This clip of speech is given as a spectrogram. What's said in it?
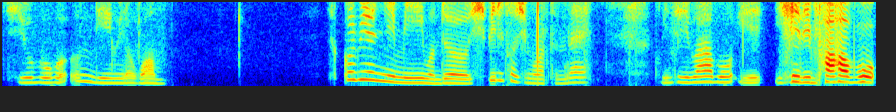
지효보고 응 DM이라고 함. 스컬비언님이 먼저 11위 터신 것 같은데 민준이 바보 예, 예리 바보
